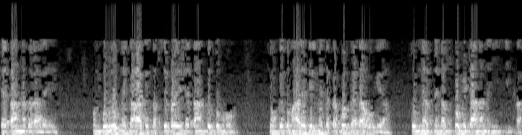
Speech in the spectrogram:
شیطان نظر آ رہے ان بزرگ نے کہا کہ سب سے بڑے شیطان تو تم ہو، کیونکہ تمہارے دل میں تکبر پیدا ہو گیا۔ تم نے اپنے نفس کو مٹانا نہیں سیکھا۔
